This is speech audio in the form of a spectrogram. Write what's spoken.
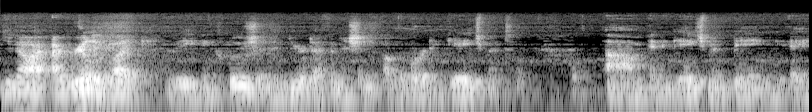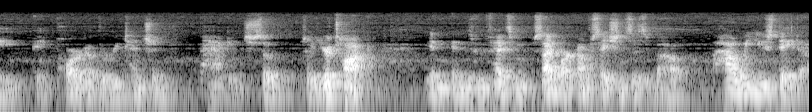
You know, I, I really like the inclusion in your definition of the word engagement. Um, and engagement being a, a part of the retention package. So, so your talk, and, and we've had some sidebar conversations, is about how we use data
